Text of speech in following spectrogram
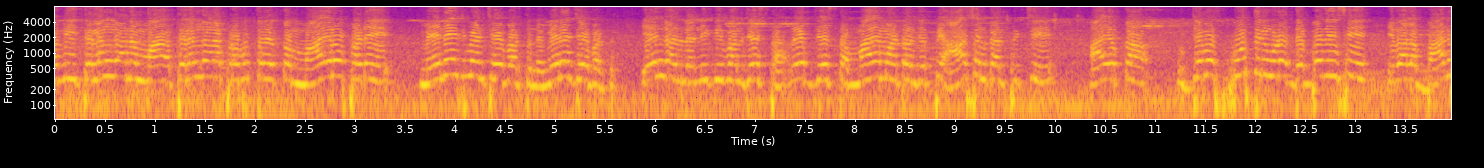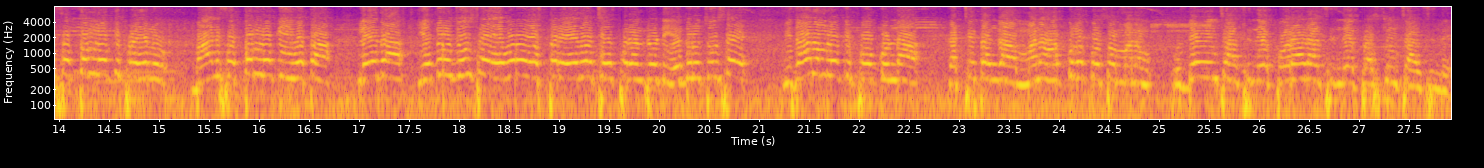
అవి తెలంగాణ మా తెలంగాణ ప్రభుత్వం యొక్క మాయలో పడి మేనేజ్మెంట్ చేయబడుతున్నాయి మేనేజ్ చేయబడుతుంది ఏం కాదులే నీకు ఇవాళ చేస్తా రేపు చేస్తా మాయ మాటలు చెప్పి ఆశలు కల్పించి ఆ యొక్క ఉద్యమ స్ఫూర్తిని కూడా దెబ్బతీసి ఇవాళ బానిసత్వంలోకి ప్రజలు బానిసత్వంలోకి యువత లేదా ఎదురు చూసే ఎవరో వస్తారు ఏదో చేస్తారన్నటువంటి ఎదురు చూసే విధానంలోకి పోకుండా ఖచ్చితంగా మన హక్కుల కోసం మనం ఉద్యమించాల్సిందే పోరాడాల్సిందే ప్రశ్నించాల్సిందే.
